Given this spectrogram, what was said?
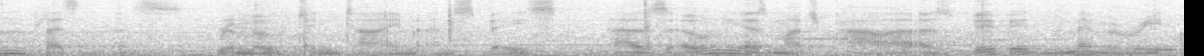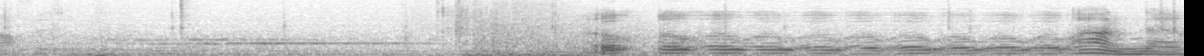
Unpleasantness, remote in time and space, has only as much power as vivid memory offers. Oh, oh, oh, oh, oh, oh, oh, oh, oh, oh, ah, no.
